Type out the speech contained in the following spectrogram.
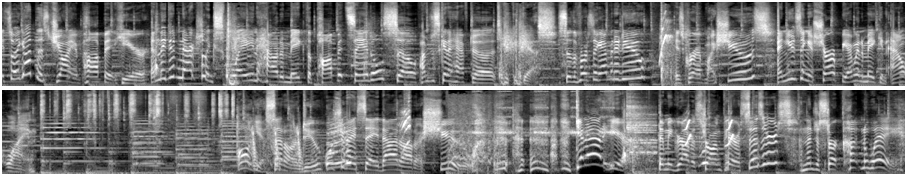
So I got this giant pop it here, and they didn't actually explain how to make the pop it sandals, so I'm just gonna have to take a guess. So the first thing I'm gonna do is grab my shoes, and using a Sharpie, I'm gonna make an outline. Oh yes, that ought to do. Or should I say that ought to shoe. Get out of here! Then we grab a strong pair of scissors, and then just start cutting away.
